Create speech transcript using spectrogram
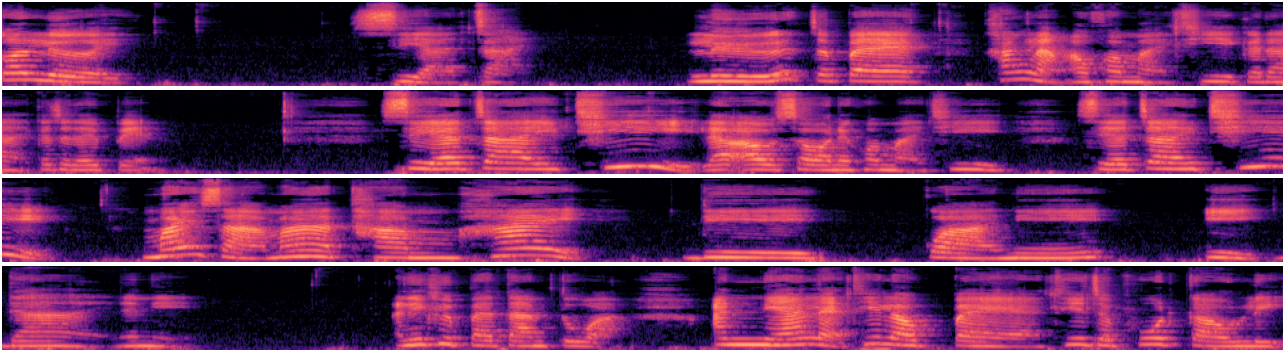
ก็เลยเสียใจ หรือจะแปลข้างหลังเอาความหมายที่ก็ได้ก็จะได้เป็น เสียใจที่แล้วเอาซอในความหมายที่ เสียใจที่ไม่สามารถทำให้ดีกว่านี้อีกได้นั่นเองอันนี้คือแปลตามตัว อันนี้แหละที่เราแปลที่จะพูดเกาหลี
